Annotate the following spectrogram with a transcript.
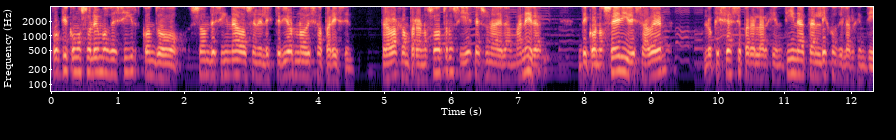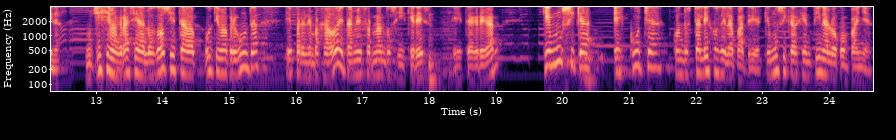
porque como solemos decir, cuando son designados en el exterior no desaparecen, trabajan para nosotros y esta es una de las maneras de conocer y de saber lo que se hace para la Argentina tan lejos de la Argentina. Muchísimas gracias a los dos y esta última pregunta es para el embajador y también Fernando si querés este, agregar. ¿Qué música escucha cuando está lejos de la patria? ¿Qué música argentina lo acompaña?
